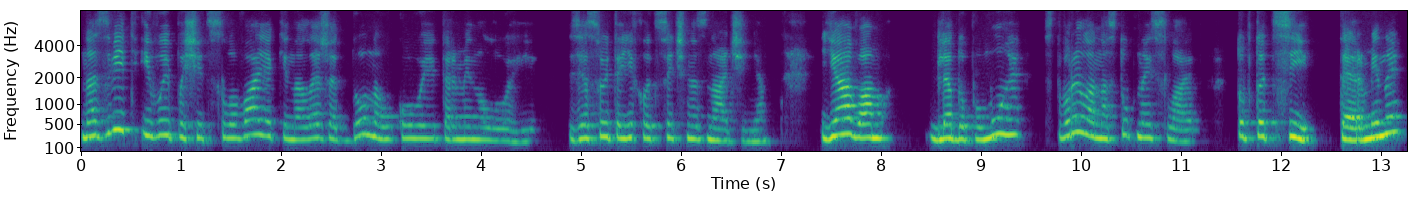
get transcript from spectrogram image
Назвіть і випишіть слова, які належать до наукової термінології. З'ясуйте їх лексичне значення. Я вам для допомоги створила наступний слайд. Тобто ці терміни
